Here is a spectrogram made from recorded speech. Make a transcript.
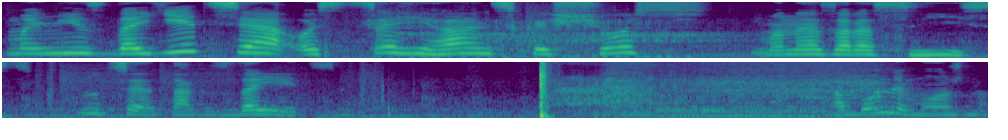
Мені здається, ось це гігантське щось мене зараз з'їсть. Ну, це так, здається. Або не можна.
